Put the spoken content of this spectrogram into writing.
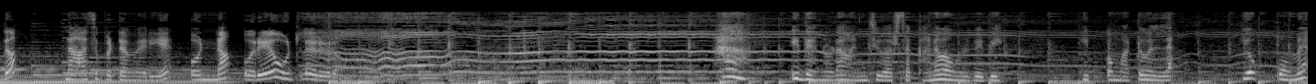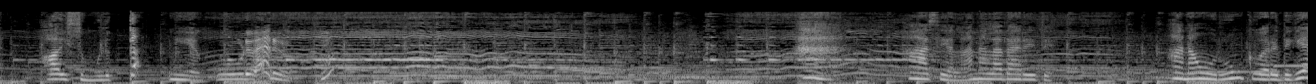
இதோ நான் ஆசைப்பட்ட மாதிரியே ஒன்னா ஒரே வீட்ல இருக்கிறோம். இது என்னோட அஞ்சு வருஷ கனவு அமுல் பேபி இப்ப மட்டும் இல்ல. எப்பவுமே ஆயுசு முழுக்க நீ என் கூடவே இருக்கணும். ஆசையெல்லாம் நல்லாதான் இருக்குது. ஆனா உன் ரூம்க்கு வர்றதுக்கே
